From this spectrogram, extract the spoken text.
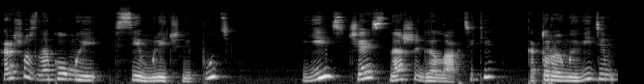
Хорошо знакомый всем Млечный Путь есть часть нашей галактики, которую мы видим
